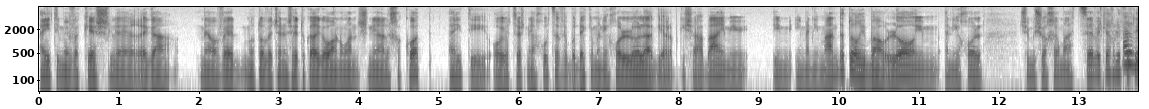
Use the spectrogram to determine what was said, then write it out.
הייתי מבקש לרגע מהעובד, מאותו עובד שאני עושה איתו כרגע one on one שנייה לחכות, הייתי או יוצא שנייה החוצה ובודק אם אני יכול לא להגיע לפגישה הבאה, אם, אם, אם אני מנדטורי בה או לא, אם אני יכול שמישהו אחר מהצוות יחליף אותי.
